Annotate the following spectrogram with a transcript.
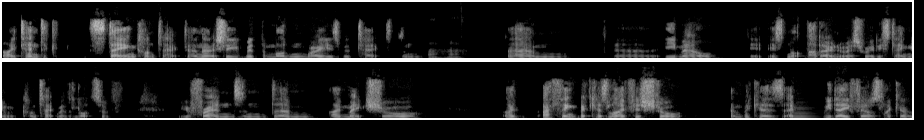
I I tend to stay in contact and actually with the modern ways with text and Uh-huh. um, uh, email, it, it's not that onerous really staying in contact with lots of your friends and um, I make sure I I think because life is short and because every day feels like a,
